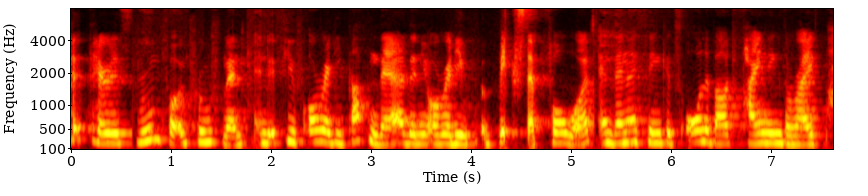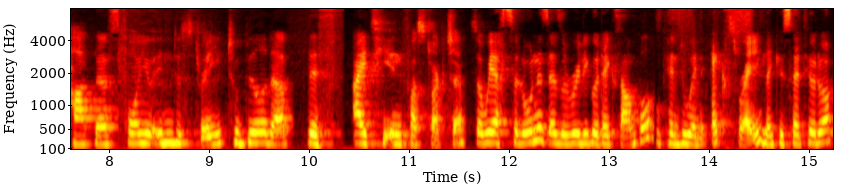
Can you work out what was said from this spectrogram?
that there is room for improvement. And if you've already gotten there, then you're already a big step forward. And then I think it's all about finding the right partners for your industry to build up this IT infrastructure. So we have Celonis as a really good example who can do an X-ray, like you said, Theodore,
